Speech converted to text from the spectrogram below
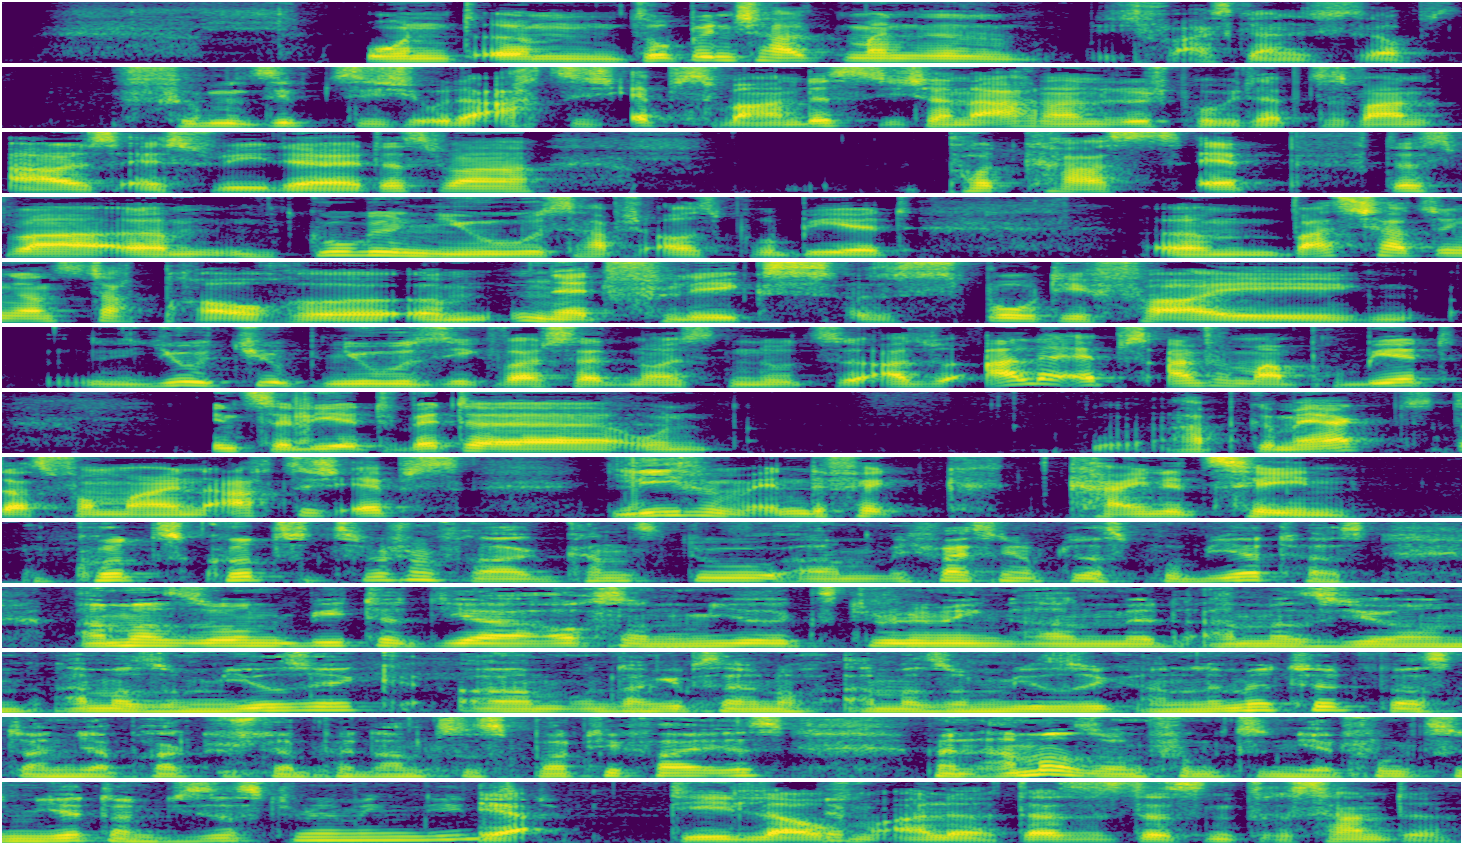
Und ähm, so bin ich halt meine, ich weiß gar nicht, ich glaube 75 oder 80 Apps waren das, die ich dann nacheinander durchprobiert habe. Das waren RSS-Reader, das war Podcasts-App, das war ähm, Google News, habe ich ausprobiert. Ähm, was ich halt so den ganzen Tag brauche, ähm, Netflix, Spotify, YouTube Music, was ich seit neuestem nutze. Also alle Apps einfach mal probiert, installiert, Wetter und habe gemerkt, dass von meinen 80 Apps lief im Endeffekt keine 10. Kurz, kurze Zwischenfrage. Kannst du, ähm, ich weiß nicht, ob du das probiert hast. Amazon bietet ja auch so ein Music Streaming an mit Amazon, Amazon Music. Ähm, und dann gibt es ja noch Amazon Music Unlimited, was dann ja praktisch der Pendant zu Spotify ist. Wenn Amazon funktioniert, funktioniert dann dieser Streaming-Dienst? Ja, die laufen alle. Das ist das Interessante.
